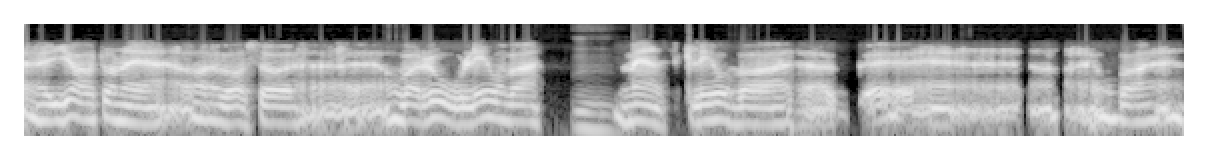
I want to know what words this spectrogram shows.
Eh, Ja, att hon, är, hon var så eh, hon var rolig, hon var Mm. mänsklig, hon var, eh, hon var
